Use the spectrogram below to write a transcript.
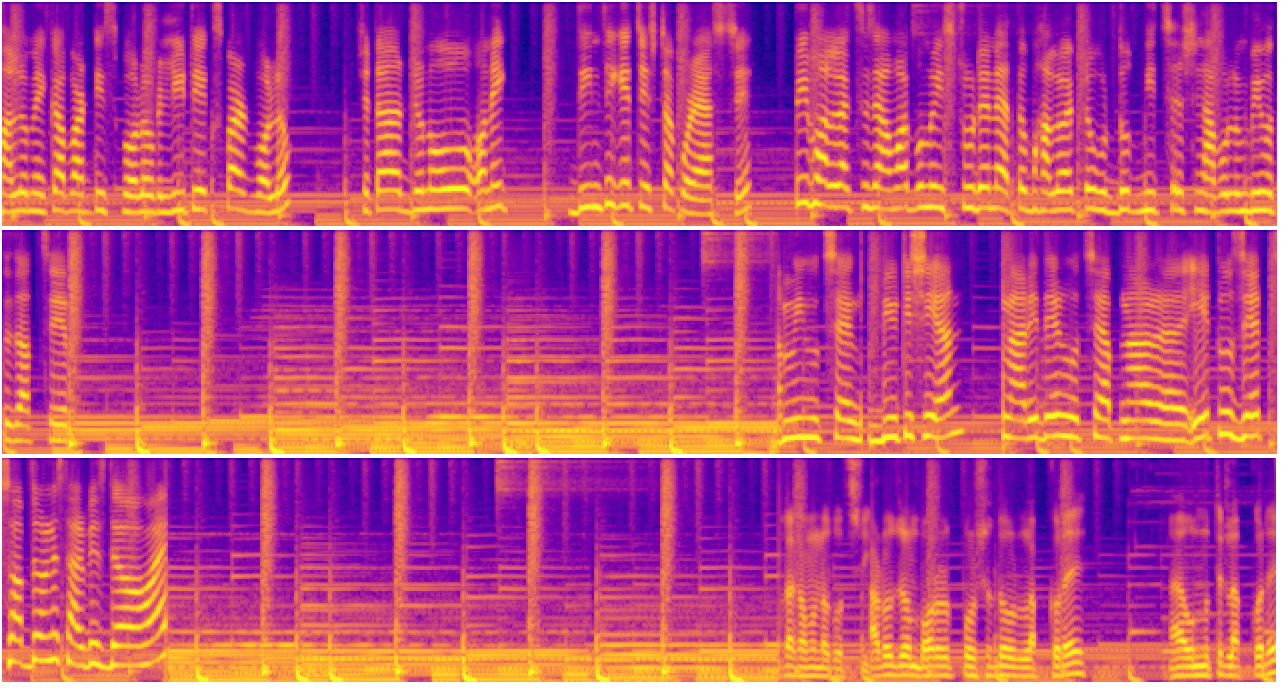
ভালো মেকআপ আর্টিস্ট বলো লিড এক্সপার্ট বলো, সেটার জন্য অনেক দিন থেকে চেষ্টা করে আসছে। খুবই ভালো লাগছে যে আমার কোনো স্টুডেন্ট এত ভালো একটা উদ্যোগ নিচ্ছে স্বাবলম্বী হতে যাচ্ছে। আমি হচ্ছে বিউটিশিয়ান নারীদের হচ্ছে আপনার, এ টু জেড সব ধরনের সার্ভিস দেওয়া হয়। কামনা করছি। আরও জন বড় পরিষদ লাভ করে উন্নতি লাভ করে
